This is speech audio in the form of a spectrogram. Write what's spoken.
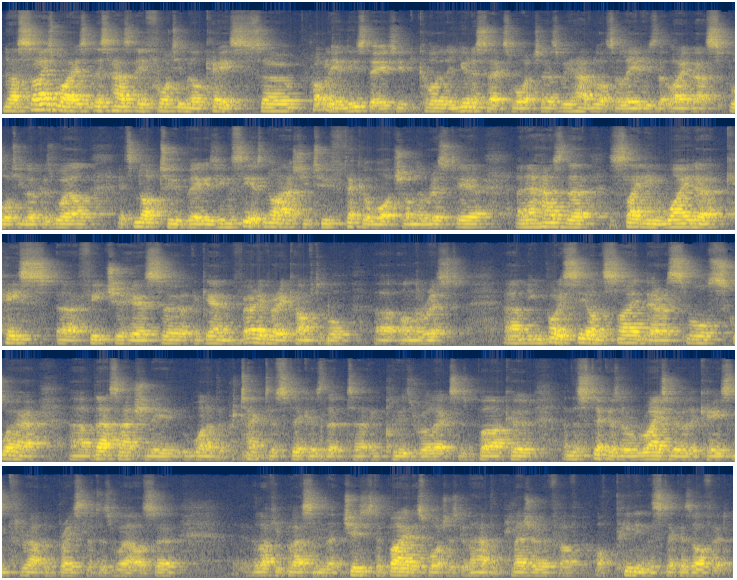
Now size-wise, this has a 40mm case, so probably in these days you'd call it a unisex watch, as we have lots of ladies that like that sporty look as well. It's not too big, as you can see it's not actually too thick a watch on the wrist here, and it has the slightly wider case uh, feature here, so again, very, very comfortable uh, on the wrist. Um, you can probably see on the side there a small square. Uh, that's actually one of the protective stickers that uh, includes Rolex's barcode and the stickers are right over the case and throughout the bracelet as well. So the lucky person that chooses to buy this watch is going to have the pleasure of, of, of peeling the stickers off it.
